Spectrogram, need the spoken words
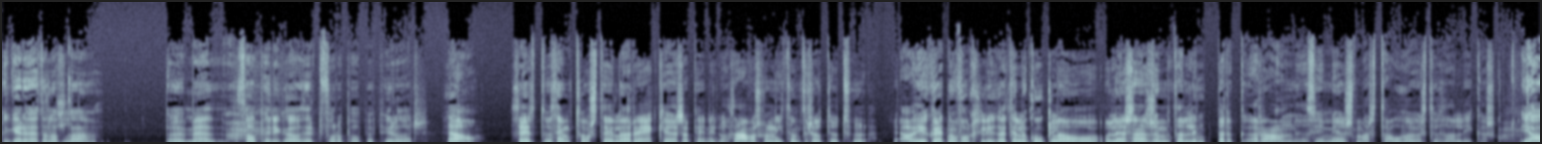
það gerir þetta náttúrulega uh, með þá peninga og þeir fóru að poppa upp hér og þar Já, þeir, þeim tókst eiginlega að rekja þessa peninga og það var sko 1932. Já, ég hvetnum fólk líka til að googla og, lesa þess um þetta Lindberg rán því er smart áhugavert við það líka sko. já,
